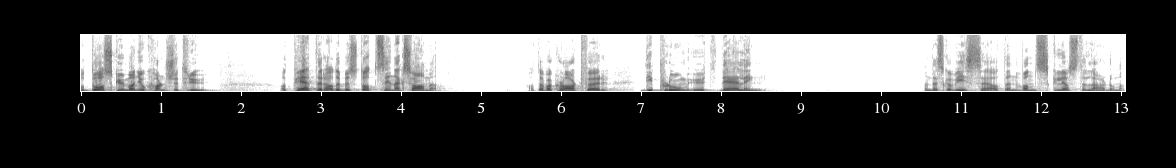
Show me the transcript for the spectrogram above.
Og da skulle man jo kanskje tro at Peter hadde bestått sin eksamen at det var klart for diplomutdeling. Men det skal vise at den vanskeligste lærdommen,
